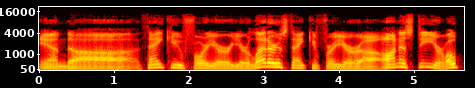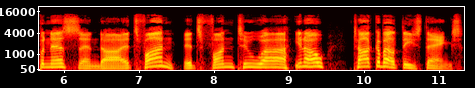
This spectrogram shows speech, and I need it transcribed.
And uh, thank you for your, your letters. Thank you for your uh, honesty, your openness. And uh, it's fun. It's fun to, uh, you know, talk about these things.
